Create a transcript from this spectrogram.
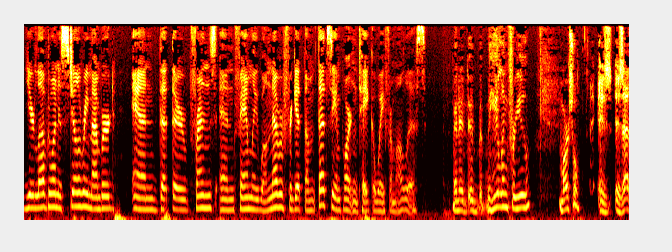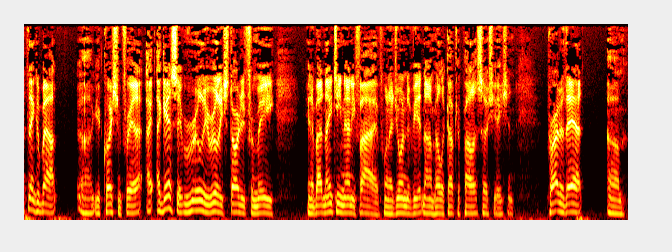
your loved one is still remembered and that their friends and family will never forget them. That's the important takeaway from all this. and it, it, healing for you, Marshall. As as I think about uh, your question, Fred, I, I guess it really, really started for me in about 1995 when I joined the Vietnam Helicopter Pilot Association. Prior to that, um,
